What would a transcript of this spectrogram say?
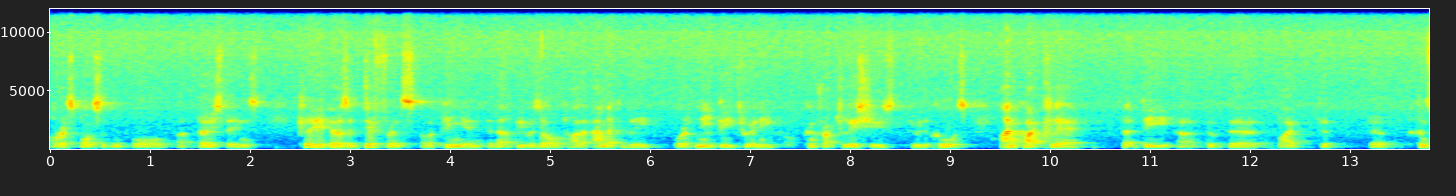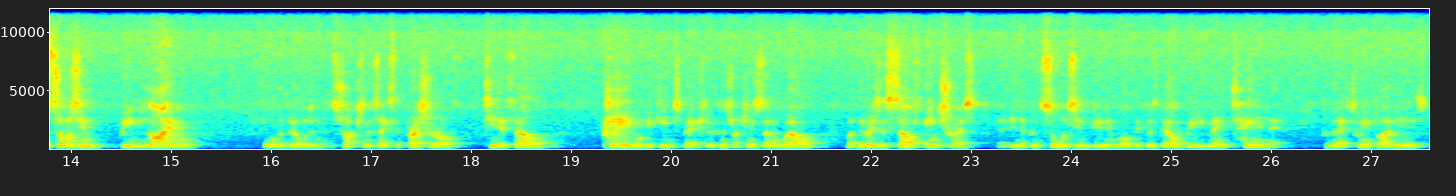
are responsible for uh, those things. Clearly, if there was a difference of opinion, then that would be resolved either amicably or, if need be, through any contractual issues through the courts. I'm quite clear that the, uh, the, the, by the, the consortium being liable for the build and construction that takes the pressure off TFL clearly will be keen to make sure the construction is done well, but there is a self-interest in the consortium doing it well because they'll be maintaining it for the next 25 years.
